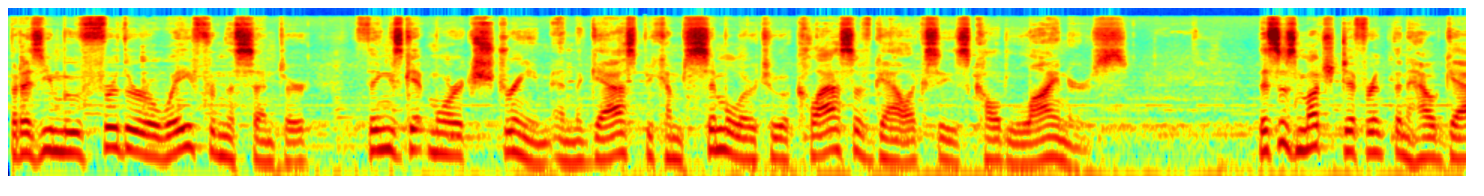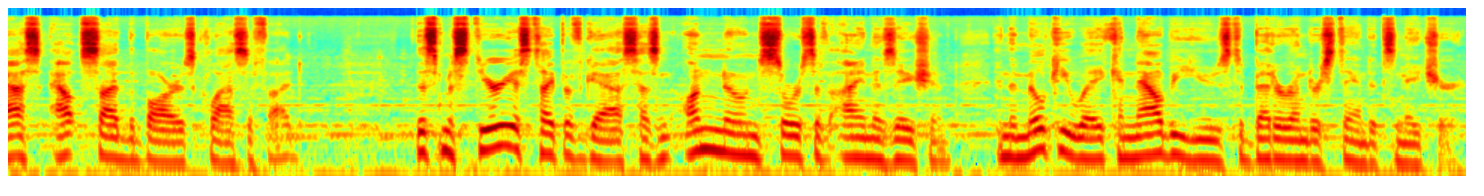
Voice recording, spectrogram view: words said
But as you move further away from the center, things get more extreme and the gas becomes similar to a class of galaxies called LINERs. This is much different than how gas outside the bar is classified. This mysterious type of gas has an unknown source of ionization, and the Milky Way can now be used to better understand its nature.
